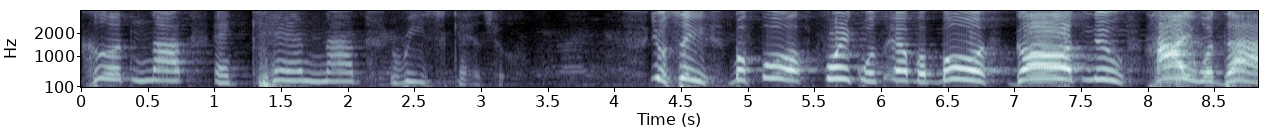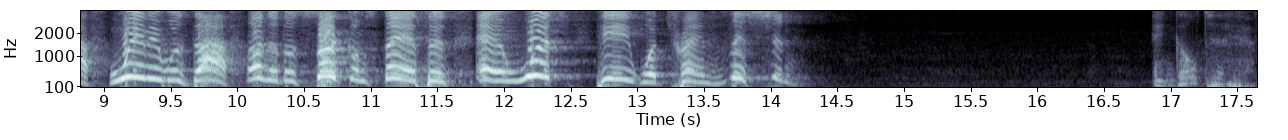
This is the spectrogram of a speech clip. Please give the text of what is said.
could not and cannot reschedule. You see, before Frank was ever born, God knew how he would die, when he would die, under the circumstances in which he would transition and go to heaven.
